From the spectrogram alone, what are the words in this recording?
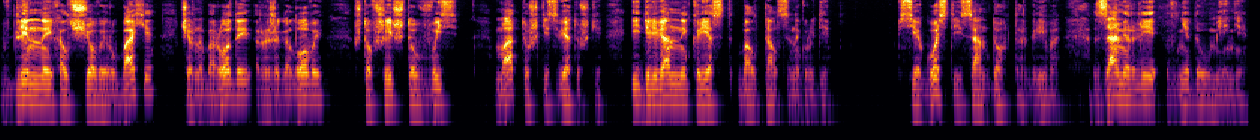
в длинной холщовой рубахе, чернобородой, рыжеголовой, что вширь, что ввысь, матушки-светушки, и деревянный крест болтался на груди. Все гости и сам доктор Грива замерли в недоумении,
